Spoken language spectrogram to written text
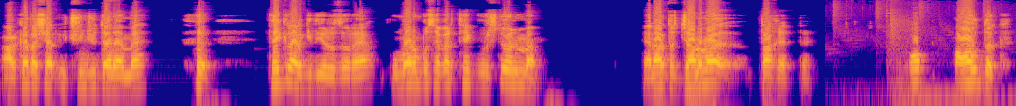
Arkadaşlar üçüncü deneme. Tekrar gidiyoruz oraya. Umarım bu sefer tek vuruşta ölmem. Yani artık canıma tak etti. Hop aldık.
